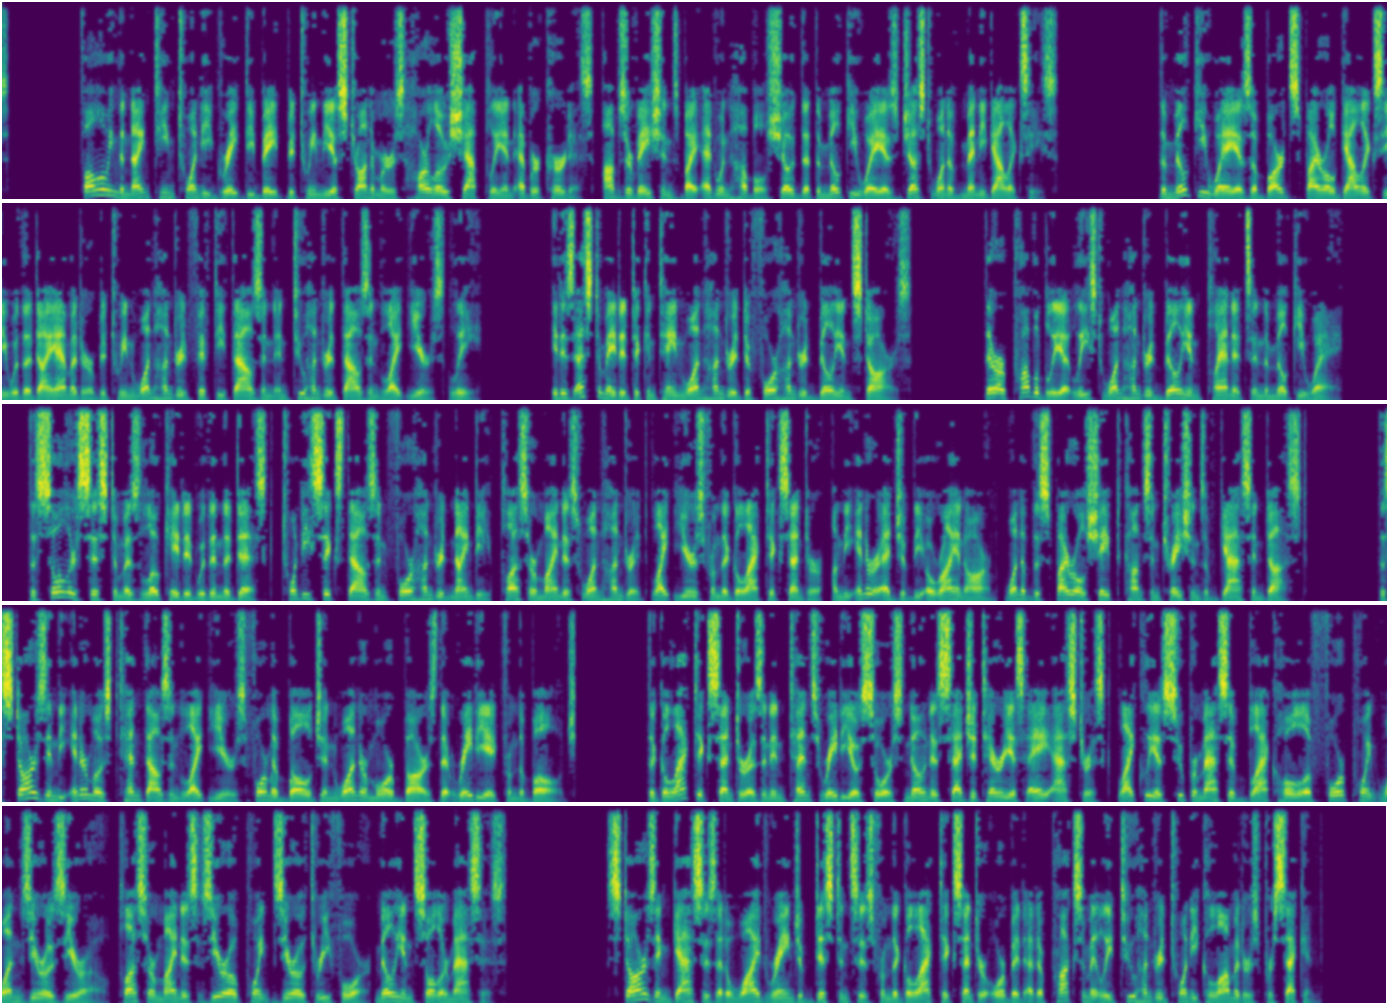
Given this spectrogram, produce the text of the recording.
Following the 1920 Great Debate between the astronomers Harlow Shapley and Heber Curtis, observations by Edwin Hubble showed that the Milky Way is just one of many galaxies. The Milky Way is a barred spiral galaxy with a diameter between 150,000 and 200,000 light-years It is estimated to contain 100 to 400 billion stars. There are probably at least 100 billion planets in the Milky Way. The Solar System is located within the disk, 26,490 plus or minus 100 light-years from the galactic center, on the inner edge of the Orion Arm, one of the spiral-shaped concentrations of gas and dust. The stars in the innermost 10,000 light-years form a bulge and one or more bars that radiate from the bulge. The galactic center is an intense radio source known as Sagittarius A*, likely a supermassive black hole of 4.100 plus or minus 0.034 million solar masses. Stars and gases at a wide range of distances from the galactic center orbit at approximately 220 km per second.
